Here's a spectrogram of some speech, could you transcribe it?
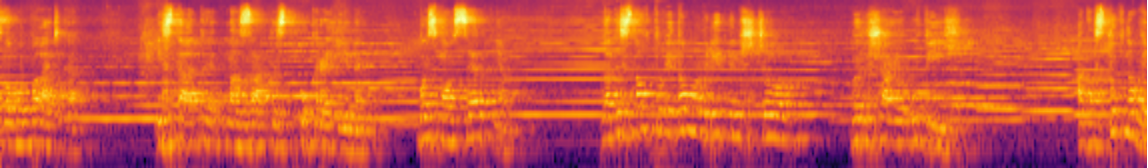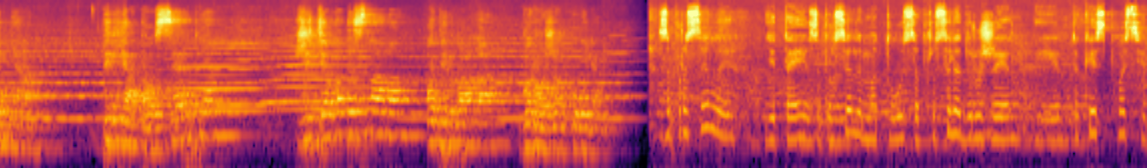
свого батька і стати на захист України. 8 серпня Владислав повідомив рідним, що вирушає у бій. А наступного дня, 9 серпня, життя Владислава обірвала ворожа куля. Запросили дітей, запросили матусь, запросили дружин і в такий спосіб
